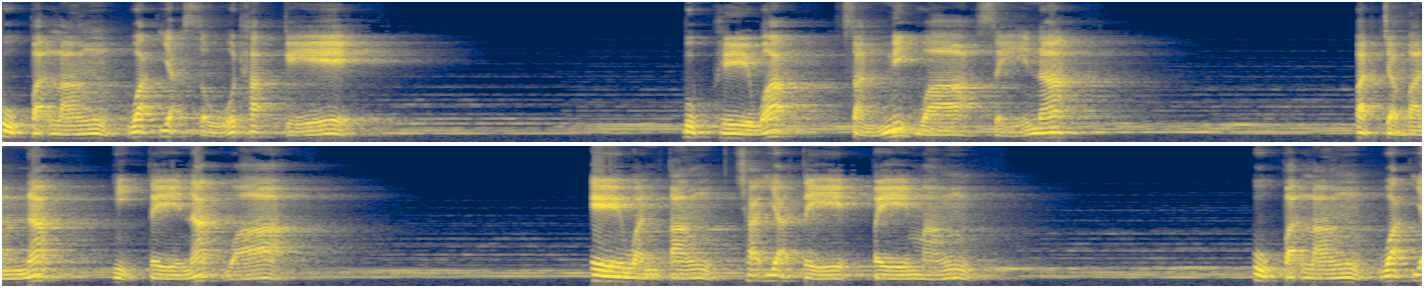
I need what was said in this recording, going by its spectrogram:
อุปลังวยโสทะเก บุพเพวะ สันนิวาเสนะ ปัจจบันนะ หิเตนะวา เอวันตังชะยะเตเปมัง อุปลังวย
